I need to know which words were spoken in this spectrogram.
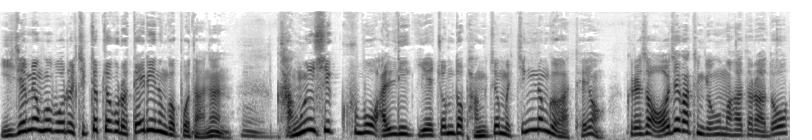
이재명 후보를 직접적으로 때리는 것보다는 음. 강훈식 후보 알리기에 좀 더 방점을 찍는 것 같아요. 그래서 어제 같은 경우만 하더라도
